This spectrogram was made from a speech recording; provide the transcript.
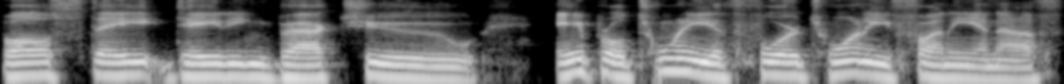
Ball State dating back to April twentieth, four twenty. Funny enough,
